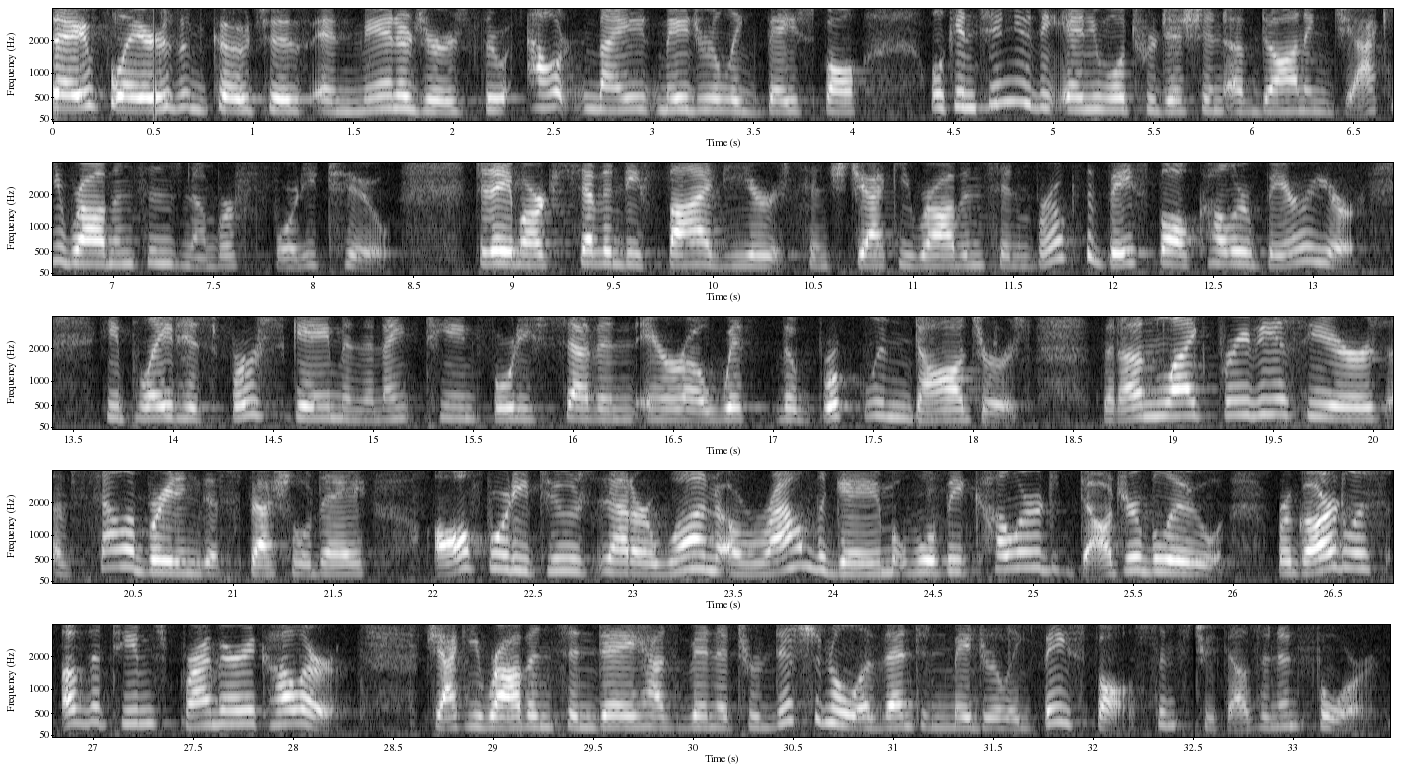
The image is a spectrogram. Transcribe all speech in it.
Today, players and coaches and managers throughout Major League Baseball will continue the annual tradition of donning Jackie Robinson's number 42. Today marks 75 years since Jackie Robinson broke the baseball color barrier. He played his first game in the 1947 era with the Brooklyn Dodgers. But unlike previous years of celebrating this special day, all 42s that are won around the game will be colored Dodger blue, regardless of the team's primary color. Jackie Robinson Day has been a traditional event in Major League Baseball since 2004.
